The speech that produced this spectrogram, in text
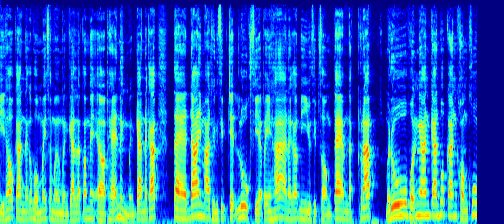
4 เท่ากันนะครับผมไม่เสมอเหมือนกันแล้วก็ไม่เออแพ้ 1 เหมือนกันนะครับ แต่ได้มาถึง 17 ลูกเสียไป 5 นะครับ มีอยู่ 12 แต้มนะครับมาดูผลงานการพบกันของคู่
